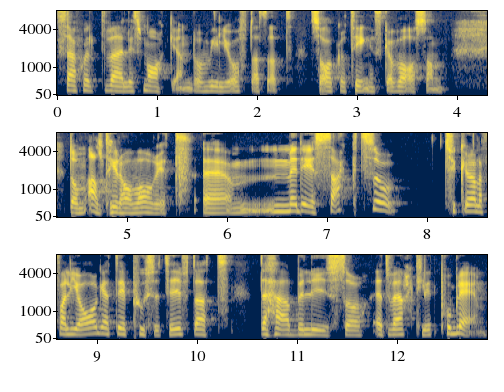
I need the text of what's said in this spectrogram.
särskilt väl i smaken. De vill ju oftast att saker och ting ska vara som de alltid har varit. Ehm, med det sagt så tycker i alla fall jag att det är positivt att det här belyser ett verkligt problem.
